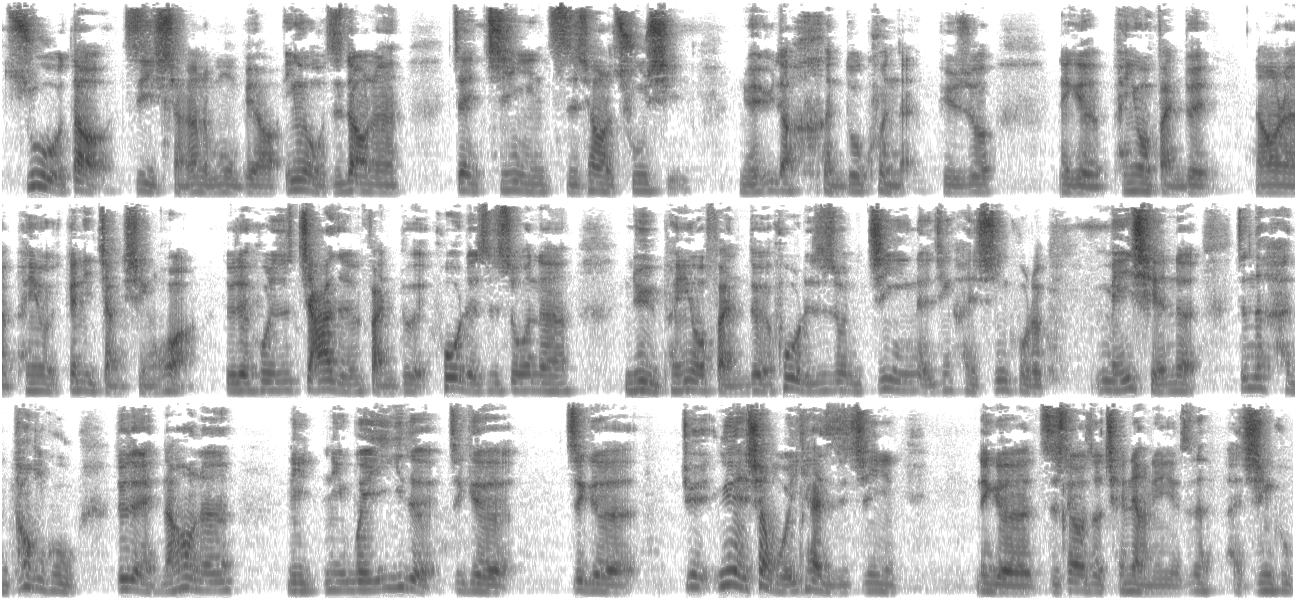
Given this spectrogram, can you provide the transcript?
做到自己想要的目标。因为我知道呢，在经营直销的初期，你会遇到很多困难，比如说那个朋友反对，然后呢朋友跟你讲闲话，对不对？或者是家人反对，或者是说呢女朋友反对，或者是说你经营的已经很辛苦了，没钱了，真的很痛苦，对不对？然后呢，你你唯一的这个。这个就因为像我一开始经营那个直销的时候，前两年也是很辛苦。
